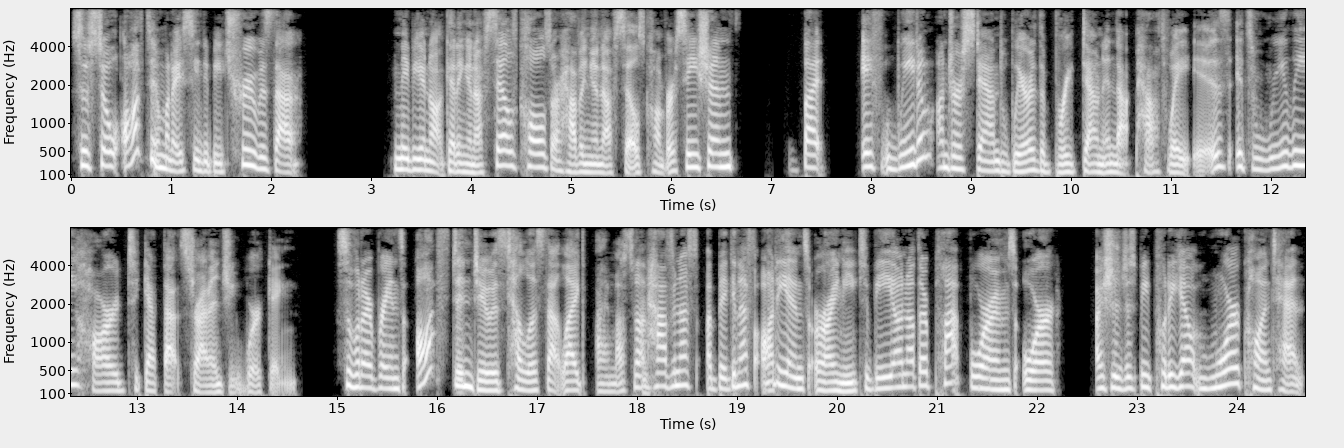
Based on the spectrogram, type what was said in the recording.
So, so often what I see to be true is that maybe you're not getting enough sales calls or having enough sales conversations, but if we don't understand where the breakdown in that pathway is, it's really hard to get that strategy working. So what our brains often do is tell us that like, I must not have enough, a big enough audience, or I need to be on other platforms, or I should just be putting out more content.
